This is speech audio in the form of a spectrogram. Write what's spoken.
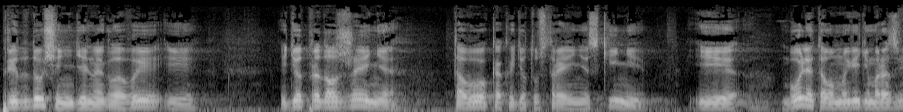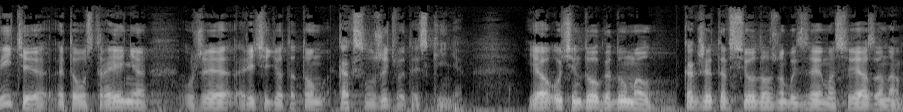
предыдущей недельной главы, и идет продолжение того, как идет устроение скини. И более того, мы видим развитие этого устроения, уже речь идет о том, как служить в этой скине. Я очень долго думал, как же это все должно быть взаимосвязано,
